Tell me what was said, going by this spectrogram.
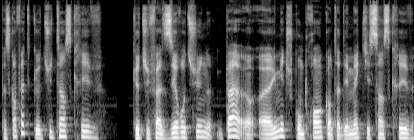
Parce qu'en fait, que tu t'inscrives, que tu fasses zéro thune, pas, euh, à la limite, je comprends quand t'as des mecs qui s'inscrivent,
